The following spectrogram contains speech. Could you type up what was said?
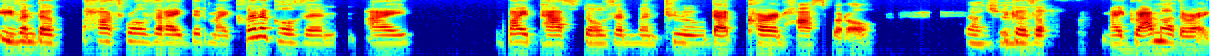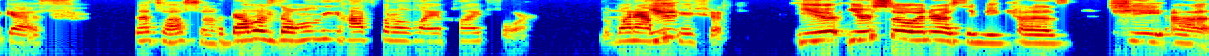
even the hospitals that I did my clinicals in, I bypassed those and went to that current hospital. Gotcha. Because of my grandmother, I guess. That's awesome. But that was the only hospital I applied for. The one application. You, you're you're so interesting because she uh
